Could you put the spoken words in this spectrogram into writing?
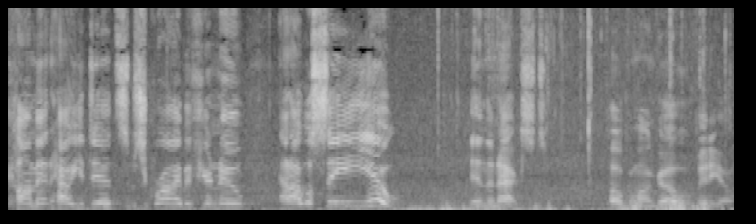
comment how you did, subscribe if you're new, and I will see you in the next Pokemon Go video.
